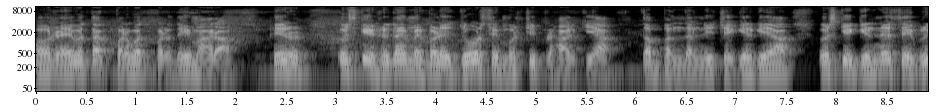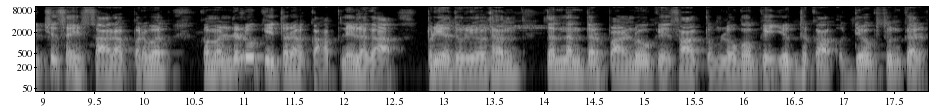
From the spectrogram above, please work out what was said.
और रेवतक पर्वत पर दे मारा। फिर उसके हृदय में बड़े ज़ोर से मुष्टि प्रहार किया। तब बंदर नीचे गिर गया। उसके गिरने से वृक्ष सहित सारा पर्वत कमंडलों की तरह कांपने लगा। प्रिय दुर्योधन, तदनंतर पांडवों के साथ तुम लोगों के युद्ध का उद्योग सुनकर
